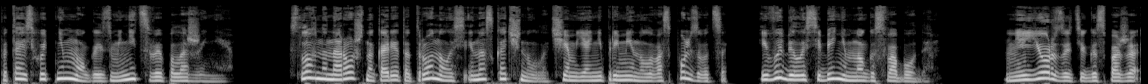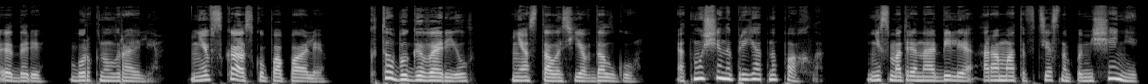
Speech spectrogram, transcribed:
пытаясь хоть немного изменить свое положение. Словно нарочно карета тронулась и нас качнула, чем я не приминула воспользоваться и выбила себе немного свободы. «Не ёрзайте, госпожа Эдери», — буркнул Райли. «Не в сказку попали». «Кто бы говорил», — не осталась я в долгу. От мужчины приятно пахло. Несмотря на обилие ароматов в тесном помещении,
